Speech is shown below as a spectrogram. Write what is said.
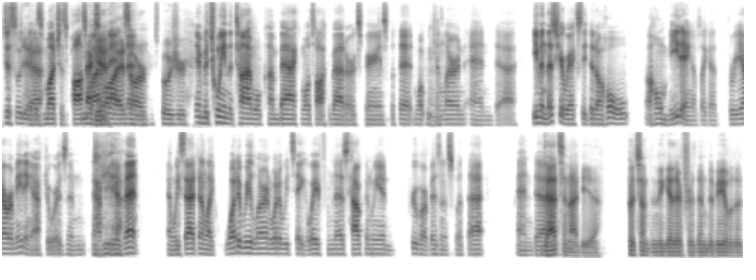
just so we get as much as possible. out of it, and maximize our exposure. in between the time we'll come back and we'll talk about our experience with it and what we can learn and uh, even this year we actually did a whole a whole meeting it was like a three hour meeting afterwards and after the event and we sat down like what did we learn what did we take away from this how can we improve our business with that and uh, That's an idea. Put something together for them to be able to,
